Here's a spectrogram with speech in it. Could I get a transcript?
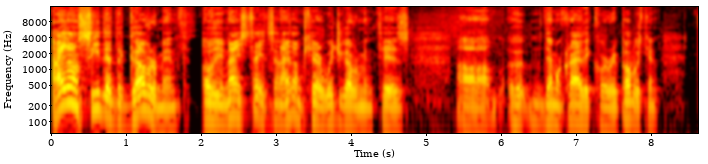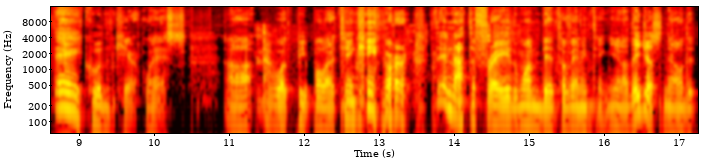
I don't see that the government of the United States, and I don't care which government is, uh, Democratic or Republican, they couldn't care less uh, what people are thinking, or they're not afraid one bit of anything. You know, they just know that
